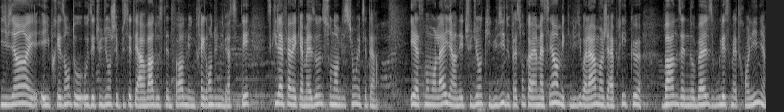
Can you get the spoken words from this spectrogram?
il vient et, il présente aux, étudiants, je sais plus c'était Harvard ou Stanford, mais une très grande université, ce qu'il a fait avec Amazon, son ambition, etc. Et à ce moment-là, il y a un étudiant qui lui dit, de façon quand même assez humble, mais qui lui dit voilà, moi j'ai appris que Barnes Nobles voulait se mettre en ligne.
